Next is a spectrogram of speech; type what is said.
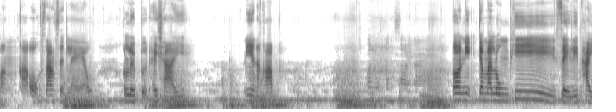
ฝั่งขาออกสร้างเสร็จแล้ว ก็เลยเปิดให้ใช้ นี่นะครับ มาลงตรงซอยนั้นตอนนี้จะมาลงที่เสรีไทย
